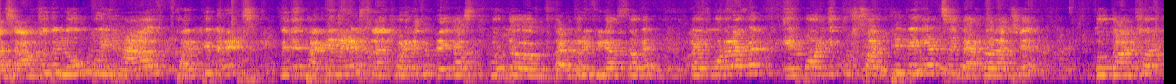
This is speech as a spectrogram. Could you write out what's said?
আচ্ছা after the loop we have 30 minutes, within 30 minutes lunch করে কিন্তু ব্রেক আসতে করতে তাড়াতাড়ি ফিরে আসতে হবে। কারণ মনে রাখবেন, এরপর কিন্তু সার্টিফিকেটস এর ব্যাপার আছে। তো তার জন্য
